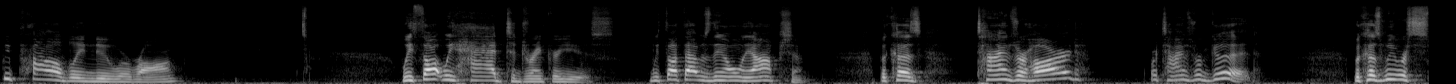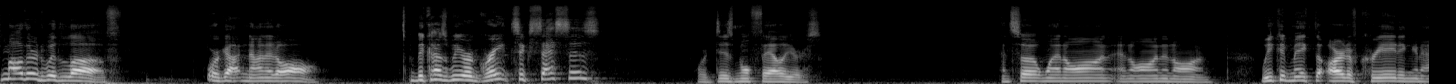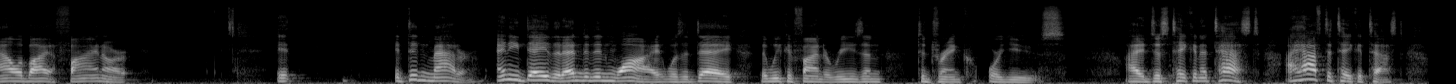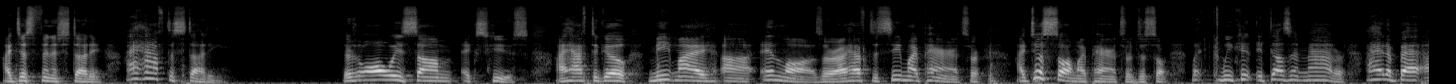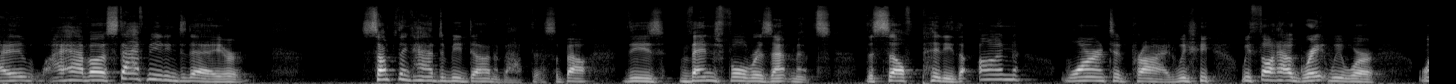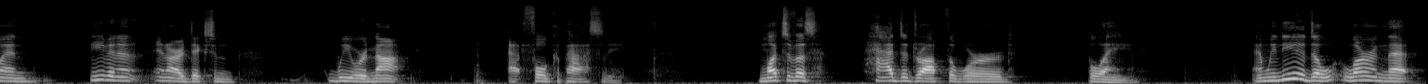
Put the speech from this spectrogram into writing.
we probably knew were wrong. We thought we had to drink or use. We thought that was the only option because times were hard or times were good. Because we were smothered with love or got none at all. Because we were great successes or dismal failures. And so it went on and on and on. We could make the art of creating an alibi a fine art. It, it didn't matter. Any day that ended in Y was a day that we could find a reason to drink or use. I had just taken a test. I have to take a test. I just finished studying. I have to study. There's always some excuse. I have to go meet my uh, in-laws, or I have to see my parents, or I just saw my parents, or just saw. We could. It doesn't matter. I had a bad. I I have a staff meeting today, or something had to be done about this, about these vengeful resentments, the self-pity, the unwarranted pride. We we thought how great we were when even in, in our addiction we were not at full capacity. Much of us had to drop the word blame. And we needed to learn that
